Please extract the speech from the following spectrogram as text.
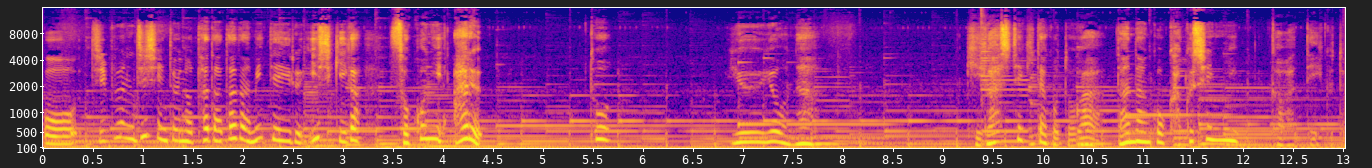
こう自分自身というのをただただ見ている意識がそこにあるというような気がしてきたことがだんだんこう確信に変わっていくと、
